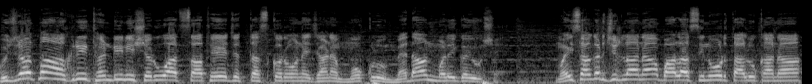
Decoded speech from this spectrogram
ગુજરાતમાં આખરી ઠંડીની શરૂઆત સાથે જ તસ્કરોને જાણે મોકળું મેદાન મળી ગયું છે. મહીસાગર જિલ્લાના બાલાસિનોર તાલુકાના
